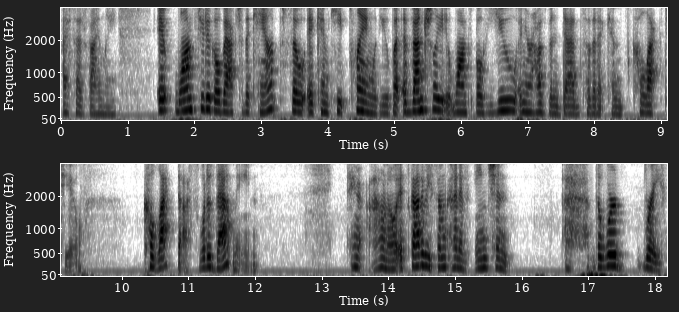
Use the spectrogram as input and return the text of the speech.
I said finally. It wants you to go back to the camp so it can keep playing with you, but eventually it wants both you and your husband dead so that it can collect you. Collect us? What does that mean? I don't know. It's got to be some kind of ancient. Uh, the word wraith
